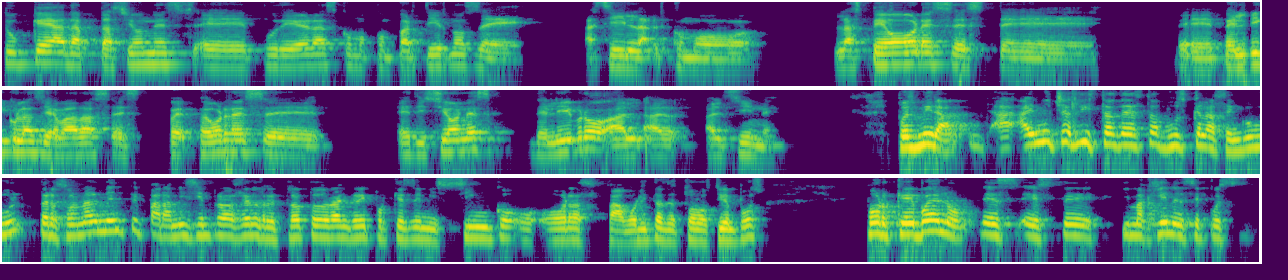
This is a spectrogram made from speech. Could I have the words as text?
¿tú qué adaptaciones eh, pudieras como compartirnos de así como las peores este, eh, películas llevadas, peores eh, ediciones del libro al, cine? Pues mira, hay muchas listas de estas, búsquelas en Google. Personalmente, para mí siempre va a ser el retrato de Dorian Gray porque es de mis cinco horas favoritas de todos los tiempos. Porque, bueno, es este, imagínense, pues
